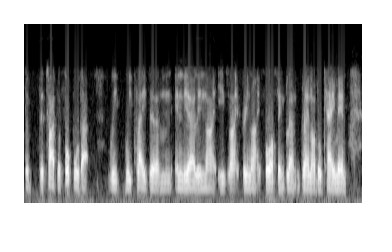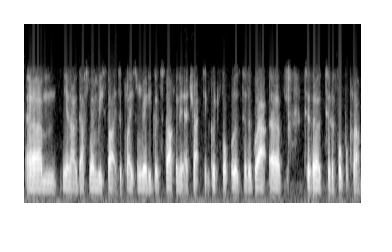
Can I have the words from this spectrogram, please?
the, the type of football that we we played um, in the early 90s, 93, 94. I think Glenn, Glenn Hoddle came in. Um, you know, that's when we started to play some really good stuff, and it attracted good footballers to the uh, to the to the football club.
